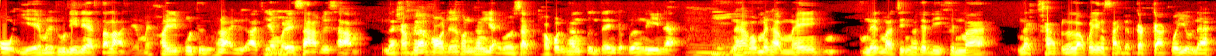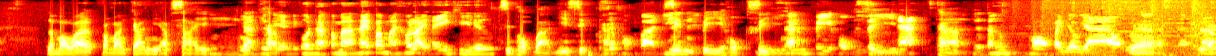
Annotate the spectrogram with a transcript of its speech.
OEM อะไรพวกนี้เนี่ยตลาดยังไม่ค่อยได้พูดถึงเท่าไหร่หรืออาจจะยังไม่ได้ทราบด้วยซ้ำนะครับแล้วออเดอร์ค่อนข้างใหญ่บริษัทเขาค่อนข้างตื่นเต้นกับเรื่องนี้นะอืมนะครับเพราะมันทำให้ net margin เขาจะดีขึ้นมากนะครับแล้วเราก็ยังใส่แบบกักๆไว้อยู่นะเรามองว่าประมาณการมี upside อืมอย่างนะที่ครับเรียนมีคนถามเข้ามาให้เป้าหมายเท่าไหร่นะอีกทีหนึ่ง16 บาท 20 ครัสิบบหกบาทยี่สิบสิ้นปี 64 นะ สิ้นปีหกสี่นะครับคือต้องมองไปยาวนะๆนะครับนะ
